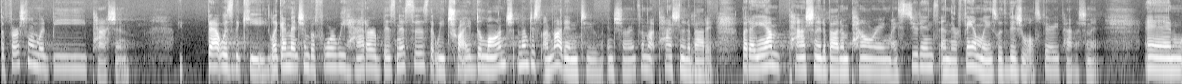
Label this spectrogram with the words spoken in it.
the first one would be passion. That was the key. Like I mentioned before, we had our businesses that we tried to launch, and I'm just, I'm not into insurance, I'm not passionate about it. But I am passionate about empowering my students and their families with visuals, very passionate. And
